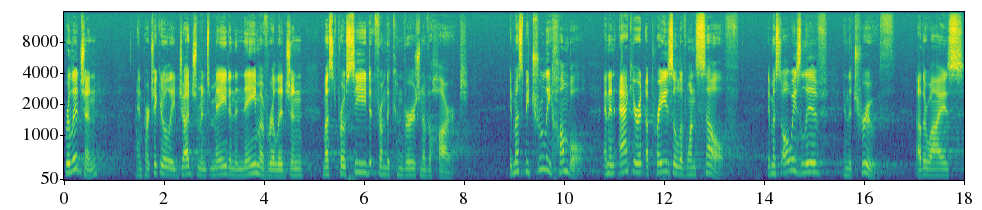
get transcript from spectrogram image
Religion, and particularly judgment made in the name of religion, must proceed from the conversion of the heart. It must be truly humble and an accurate appraisal of oneself. It must always live in the truth, otherwise,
